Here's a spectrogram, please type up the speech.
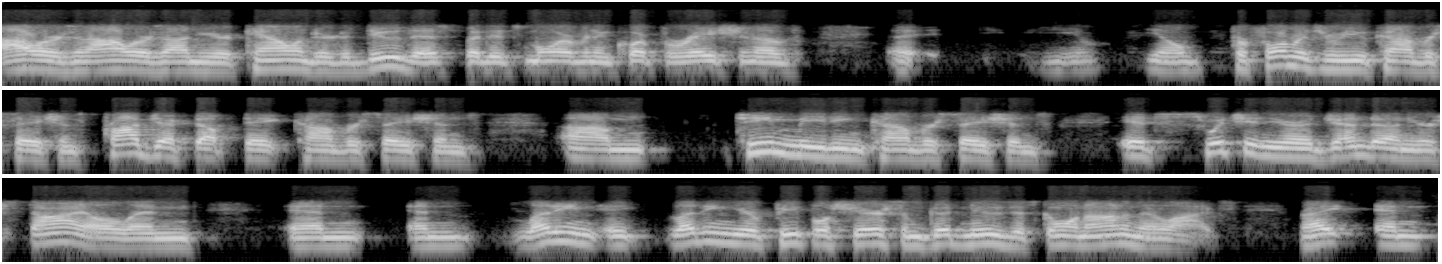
hours and hours on your calendar to do this, but it's more of an incorporation of, uh, you, you know, performance review conversations, project update conversations, um, team meeting conversations. It's switching your agenda and your style and and and letting letting your people share some good news that's going on in their lives, right? And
